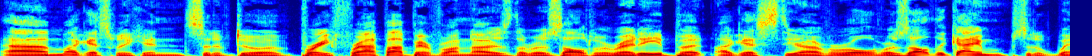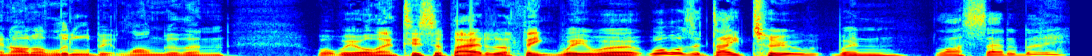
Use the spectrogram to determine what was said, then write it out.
um, I guess we can sort of do a brief wrap up. Everyone knows the result already, but I guess the overall result, the game sort of went on a little bit longer than what we all anticipated. I think we were, what was it, day two when last Saturday?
